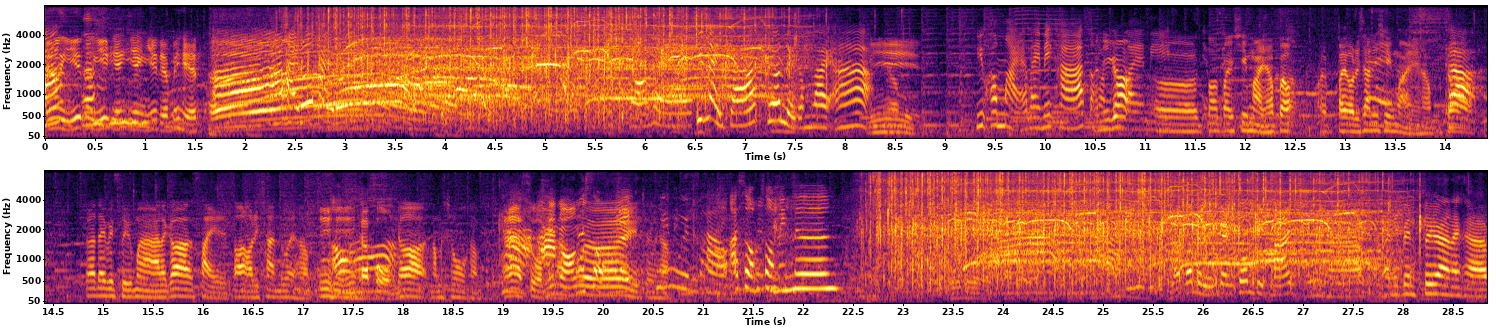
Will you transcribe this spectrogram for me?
เรื่องอย่างนี้อย่างนี้อย่างนี้อย่างนี้เดี๋ยวไม่เห็นอ่าถ่ายรูปถ่ายรูปโอเคที่ไหนจ๊ะเสื้อเหลือกำไลอะนี่ มีความหมายอะไรไหมคะสำหอัรันบนี้ก็กำไลอันนี้เอ่อตอนไปเชียงใหม่ครับ ไปไป audition ที่เชียงใหม่ครับก็ค่ะ ก็ได้ไปซื้อมาแล้วก็ใส่ตอน audition ด้วยครับ อือหือครับผม ก็นำมาโชว์ครับ อ่าสวมให้น้องะเลสวมให้ยพี่มือเท้าอะสวมสวมนิดนึงแล้วก็มาถึงแกงส้มปิดท้ายอันนี้เป็นเสื้อนะครับ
